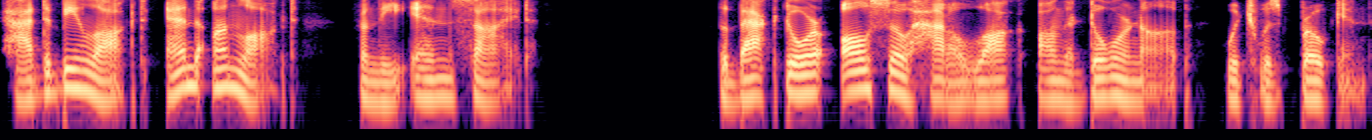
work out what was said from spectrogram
had to be locked and unlocked from the inside. The back door also had a lock on the doorknob, which was broken.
